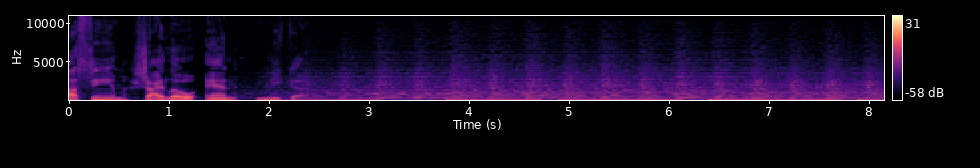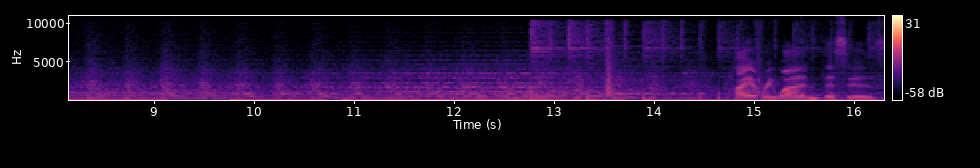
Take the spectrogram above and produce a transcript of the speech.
Basim, Shiloh, and Nika. Hi, everyone. This is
